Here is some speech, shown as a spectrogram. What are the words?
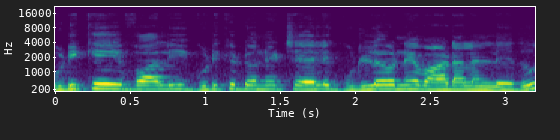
గుడికే ఇవ్వాలి గుడికి డొనేట్ చేయాలి గుడిలోనే వాడాలని లేదు.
